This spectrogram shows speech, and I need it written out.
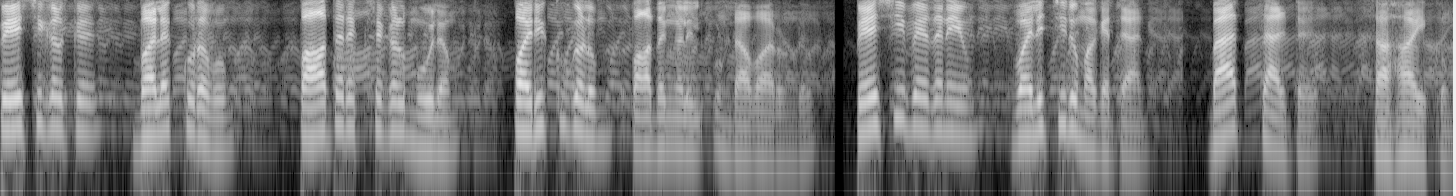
പേശികൾക്ക് ബലക്കുറവും പാദരക്ഷകൾ മൂലം പരിക്കുകളും പാദങ്ങളിൽ ഉണ്ടാവാറുണ്ട്. പേശിവേദനയും വലിച്ചിരുമകറ്റാൻ ബാത്ത് സാൾട്ട് സഹായിക്കും.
